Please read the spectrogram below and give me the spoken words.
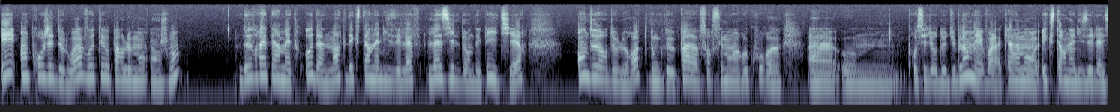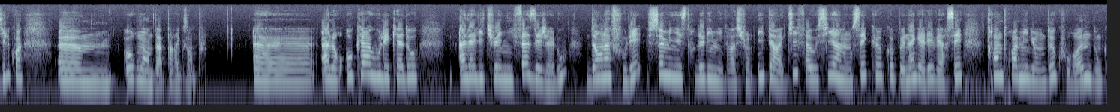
et un projet de loi voté au Parlement en juin devrait permettre au Danemark d'externaliser l'asile dans des pays tiers en dehors de l'Europe, donc de pas forcément un recours euh, à- aux hum, procédures de Dublin, mais voilà, carrément euh, externaliser l'asile, quoi, Euh, au Rwanda par exemple. Euh, alors, au cas où les cadeaux à la Lituanie fassent des jaloux, dans la foulée, ce ministre de l'immigration hyperactif a aussi annoncé que Copenhague allait verser 33 millions de couronnes, donc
